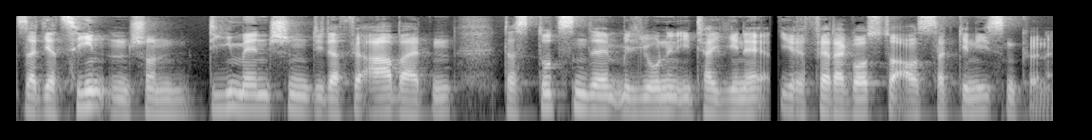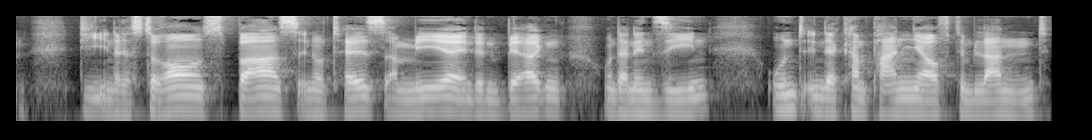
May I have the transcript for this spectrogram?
seit Jahrzehnten schon die Menschen, die dafür arbeiten, dass Dutzende Millionen Italiener ihre Ferragosto-Auszeit genießen können, die in Restaurants, Bars, in Hotels am Meer, in den Bergen und an den Seen und in der Kampagne auf dem Land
